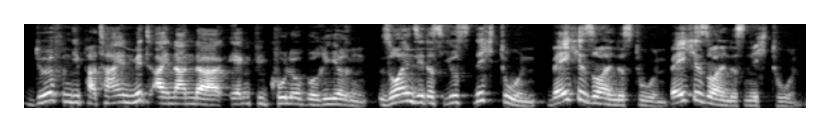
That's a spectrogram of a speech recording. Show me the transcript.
dürfen die Parteien miteinander irgendwie kollaborieren? Sollen sie das just nicht tun? Welche sollen das tun? Welche sollen das nicht tun?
